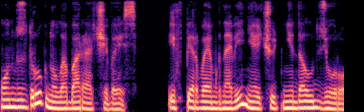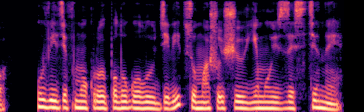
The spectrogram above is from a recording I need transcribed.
Он вздрогнул, оборачиваясь, и в первое мгновение чуть не дал дёру, увидев мокрую полуголую девицу, машущую ему из-за стены.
